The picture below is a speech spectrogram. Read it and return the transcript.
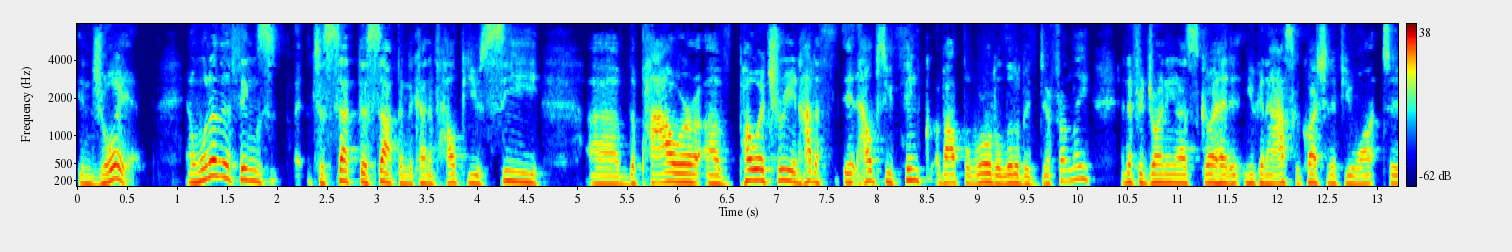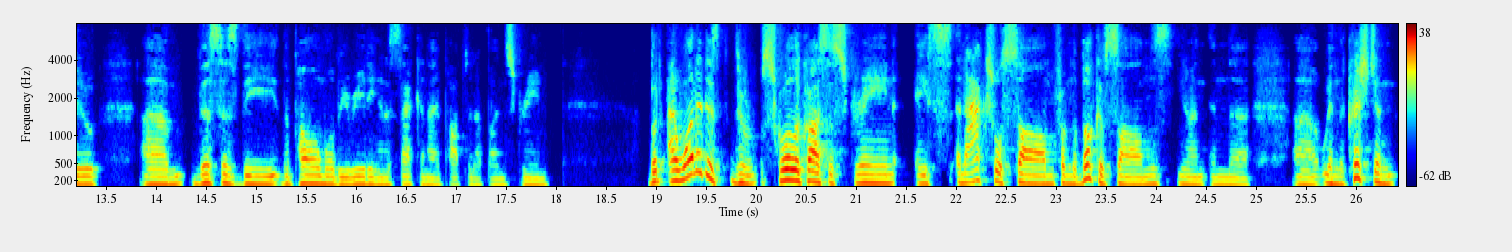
enjoy it. And one of the things to set this up and to kind of help you see uh, the power of poetry and how to it helps you think about the world a little bit differently. And if you're joining us, go ahead. You can ask a question if you want to. Um, this is the the poem we'll be reading in a second. I popped it up on screen. But I wanted to, to scroll across the screen a, an actual psalm from the book of Psalms, you know, in, in the uh, in the Christian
